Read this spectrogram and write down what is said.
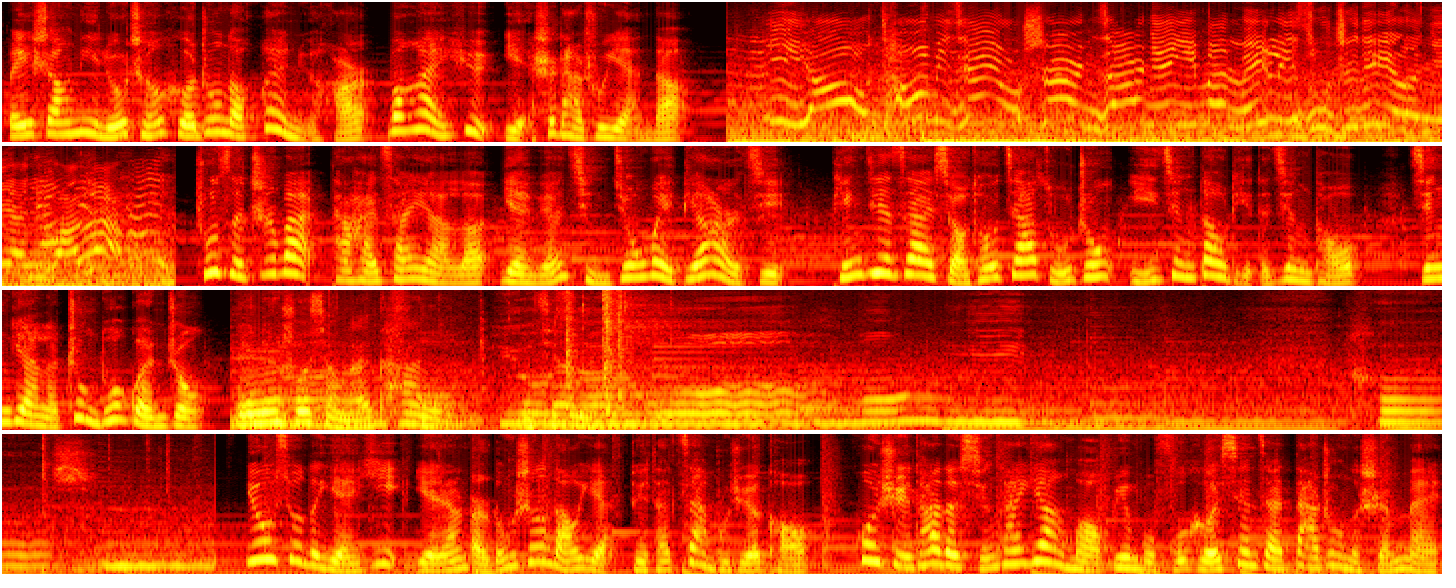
悲伤逆流成河中的坏女孩汪爱玉也是他出演的。易遥，唐米今天有事儿，你在二年一班没立足之地了，你你完了。除此之外，他还参演了《演员请就位》第二季，凭借在小偷家族中一镜到底的镜头，惊艳了众多观众。玲玲说想来看你，你见了。优秀的演绎也让尔冬升导演对他赞不绝口。或许他的形态样貌并不符合现在大众的审美，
